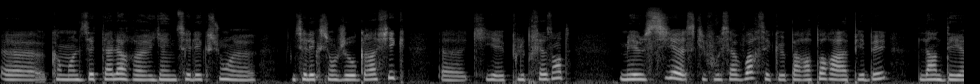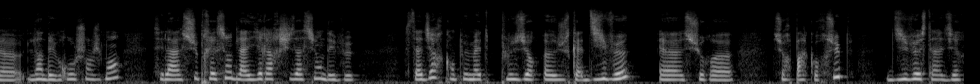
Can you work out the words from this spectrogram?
comme on le disait tout à l'heure, il y a une sélection, une sélection géographique qui est plus présente. Mais aussi, ce qu'il faut savoir, c'est que par rapport à APB, l'un des, des gros changements, c'est la suppression de la hiérarchisation des vœux. C'est-à-dire qu'on peut mettre plusieurs, jusqu'à 10 vœux sur, sur Parcoursup, 10 vœux, c'est-à-dire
